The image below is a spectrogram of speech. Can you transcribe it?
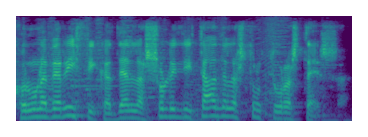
con una verifica della solidità della struttura stessa.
